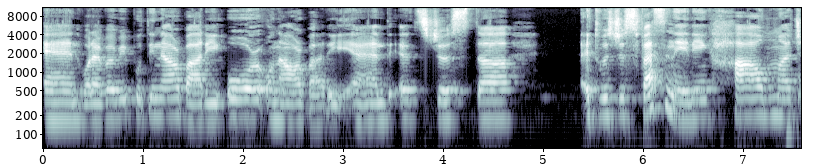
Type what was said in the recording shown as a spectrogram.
and whatever we put in our body or on our body and it's just uh, it was just fascinating how much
